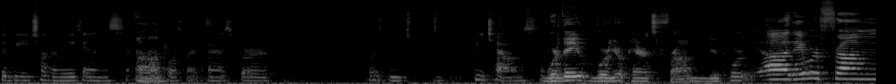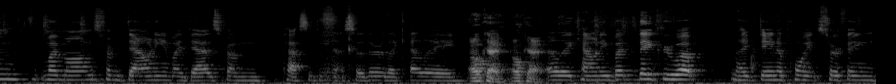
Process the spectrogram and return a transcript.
the beach on the weekends. Um, Uh-huh. Both my parents were were beach beach hounds. Were they? Were your parents from Newport? Uh, they were from my mom's from Downey and my dad's from Pasadena, so they're like LA, Okay. Okay. LA County. But they grew up like Dana Point surfing.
